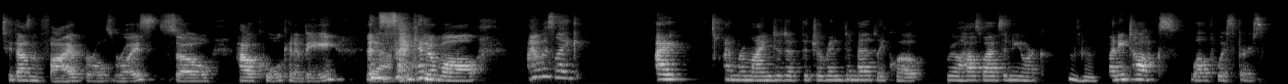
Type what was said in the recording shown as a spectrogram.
2005 Rolls Royce. So how cool can it be? And Yeah. second of all, I was like, I, I'm reminded of the Dorinda Medley quote, Real Housewives of New York. Mhm. Money talks, wealth whispers.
